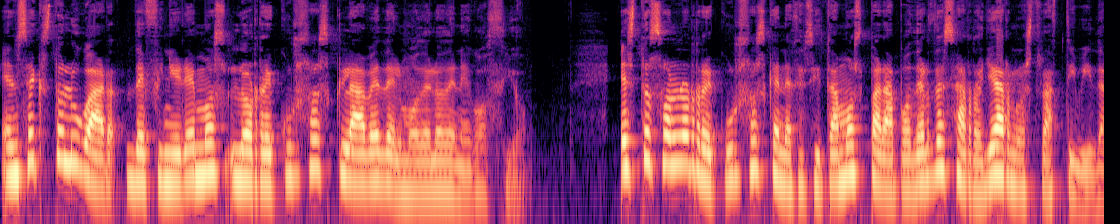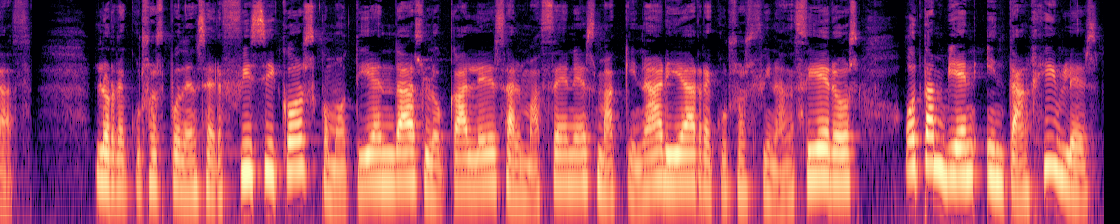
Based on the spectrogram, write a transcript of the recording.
En sexto lugar, definiremos los recursos clave del modelo de negocio. Estos son los recursos que necesitamos para poder desarrollar nuestra actividad. Los recursos pueden ser físicos, como tiendas, locales, almacenes, maquinaria, recursos financieros, o también intangibles,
